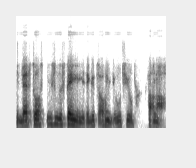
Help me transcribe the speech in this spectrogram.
Investors Business Daily. Da gibt es auch einen YouTube-Kanal.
